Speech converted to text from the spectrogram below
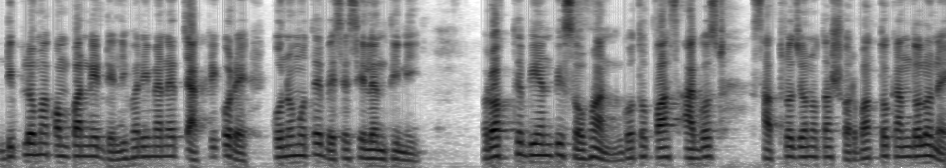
ডিপ্লোমা কোম্পানির ডেলিভারি ম্যানের চাকরি করে কোনো মতে বেঁচেছিলেন তিনি। রক্তে বিএনপি সোভান গত পাঁচ আগস্ট ছাত্র জনতা সর্বাত্মক আন্দোলনে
